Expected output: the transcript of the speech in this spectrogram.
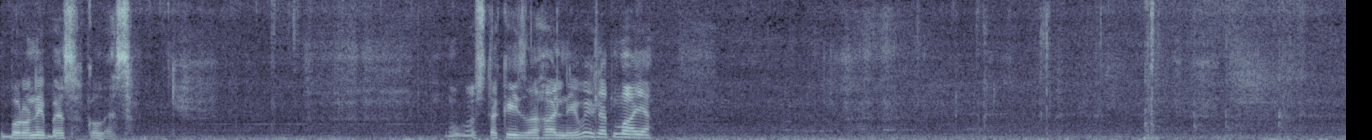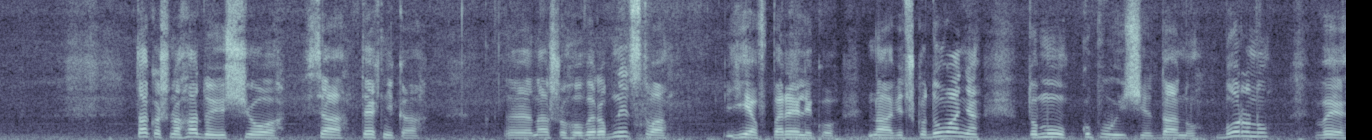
борони без колес. Ну, ось такий загальний вигляд має. Також нагадую, що вся техніка е, нашого виробництва є в переліку на відшкодування, тому купуючи дану борону, ви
